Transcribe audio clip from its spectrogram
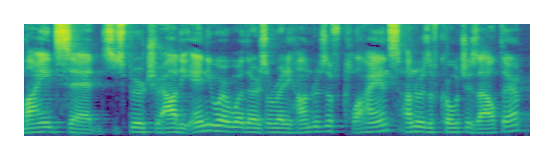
mindset, spirituality, anywhere where there's already hundreds of clients, hundreds of coaches out there.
